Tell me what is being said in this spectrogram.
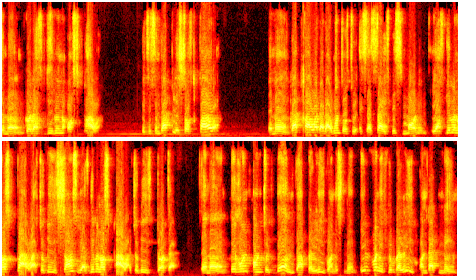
Amen. God has given us power. It is in that place of power. Amen. That power that I want us to exercise this morning. He has given us power to be his sons. He has given us power to be his daughter. Amen. Even unto them that believe on his name. Even if you believe on that name,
